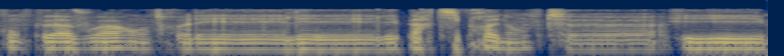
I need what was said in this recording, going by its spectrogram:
qu'on peut avoir entre les, les, les parties prenantes. et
